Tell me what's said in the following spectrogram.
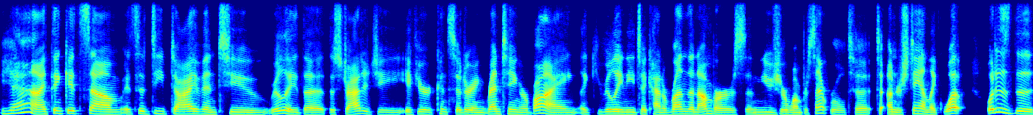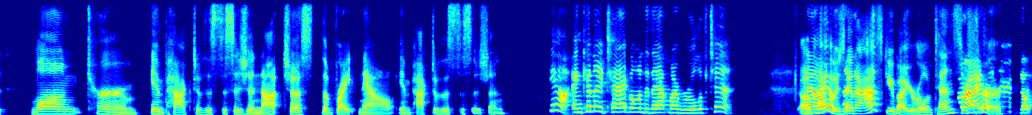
Yeah, I think it's um it's a deep dive into really the the strategy if you're considering renting or buying, like you really need to kind of run the numbers and use your 1% rule to to understand like what what is the long-term impact of this decision, not just the right now impact of this decision. Yeah, and can I tag on to that my rule of 10? Okay, now, I was going to ask you about your rule of 10, so right, sure. Well,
